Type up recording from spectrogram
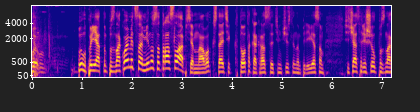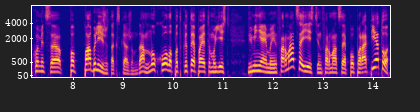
Э, было приятно познакомиться. Минус от расслабься. А вот, кстати, кто-то как раз с этим численным перевесом сейчас решил познакомиться по поближе, так скажем, да. Ну, холла под КТ, поэтому есть вменяемая информация, есть информация по парапету.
